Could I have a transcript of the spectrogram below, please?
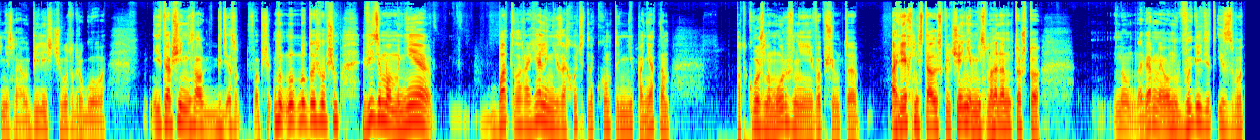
не знаю, убили из чего-то другого. И ты вообще не знал, где тут вообще... Ну, ну, ну то есть, в общем, видимо, мне батл рояли не заходит на каком-то непонятном подкожном уровне. И, в общем-то, Орех не стал исключением, несмотря на то, что ну, наверное, он выглядит из вот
